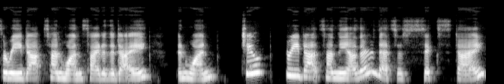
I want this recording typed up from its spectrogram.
three dots on one side of the die, and one, two, three dots on the other. That's a 6 die.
